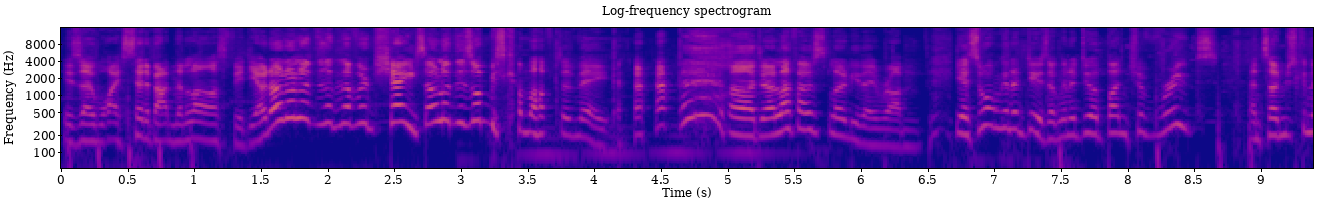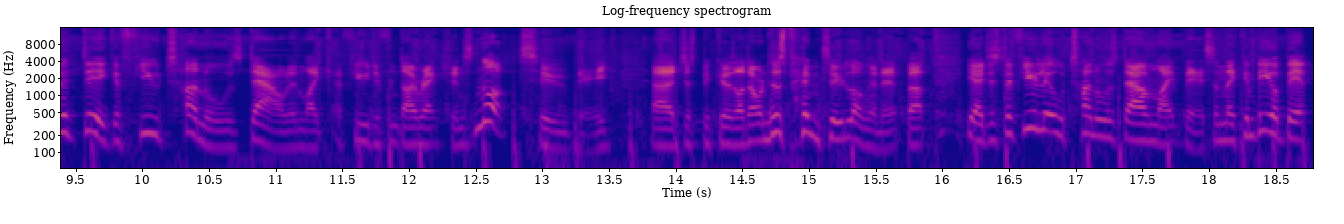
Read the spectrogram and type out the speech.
is uh, what I said about in the last video. No, no, look, there's another chase. Oh, look, the zombies come after me. oh, do I love how slowly they run. Yeah, so what I'm going to do is I'm going to do a bunch of roots. And so I'm just going to dig a few tunnels down in like a few different directions. Not too big, uh, just because I don't want to spend too long on it. But yeah, just a few little tunnels down like this. And they can be a bit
